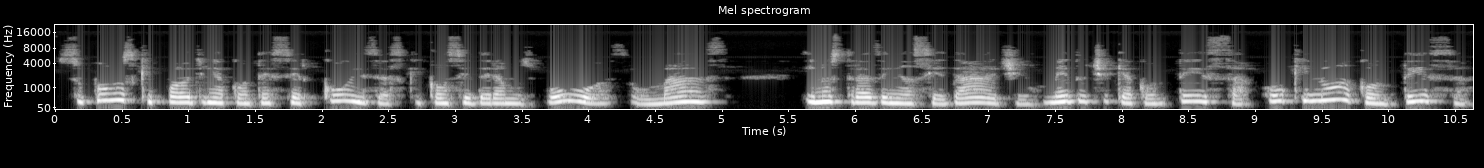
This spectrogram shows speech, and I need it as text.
supomos que podem acontecer coisas que consideramos boas ou más e nos trazem ansiedade, medo de que aconteça ou que não aconteça,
